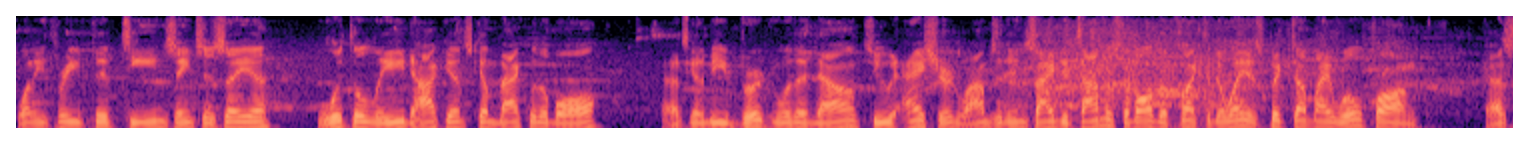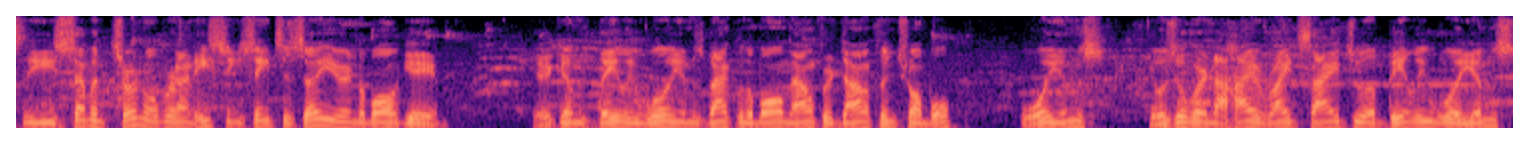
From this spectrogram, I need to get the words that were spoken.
23-15. St. Cecilia with the lead. Hawkins come back with the ball. That's going to be Burton with it now to Asher. Lobs it inside to Thomas. The ball deflected away. It's picked up by Wiltfong. That's the seventh turnover on Hastings St. Cecilia in the ball game. Here comes Bailey Williams back with the ball now for Doniphan Trumbull. Williams goes over in the high right side to a Bailey Williams.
